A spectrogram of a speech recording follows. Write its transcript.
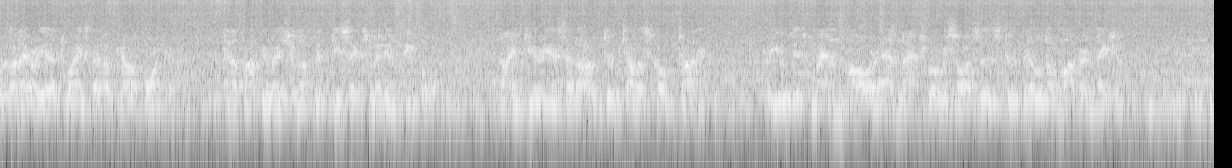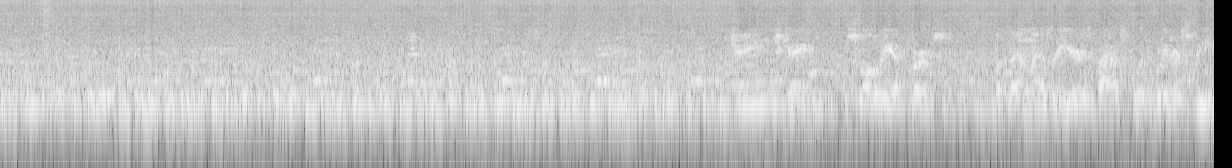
With an area twice that of California and a population of 56 million people, Nigeria set out to telescope time, to use its manpower and natural resources to build a modern nation. Change came, slowly at first, but then passed with greater speed,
